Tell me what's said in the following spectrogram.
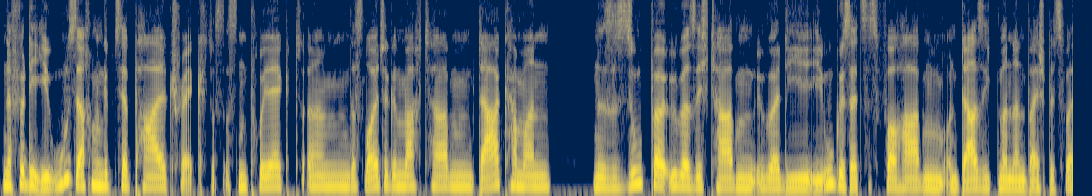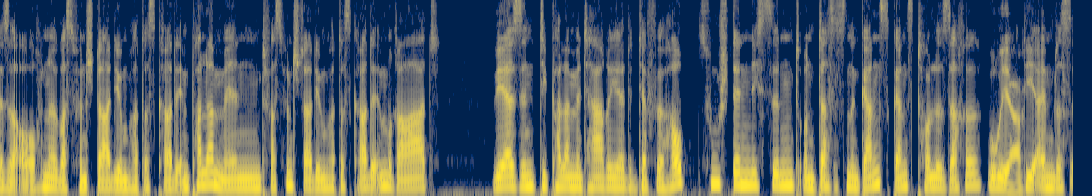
Na, für die EU-Sachen gibt es ja PAL-Track. Das ist ein Projekt, ähm, das Leute gemacht haben. Da kann man eine super Übersicht haben über die EU-Gesetzesvorhaben und da sieht man dann beispielsweise auch, ne, was für ein Stadium hat das gerade im Parlament, was für ein Stadium hat das gerade im Rat, wer sind die Parlamentarier, die dafür hauptzuständig sind und das ist eine ganz, ganz tolle Sache, oh ja. die einem das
